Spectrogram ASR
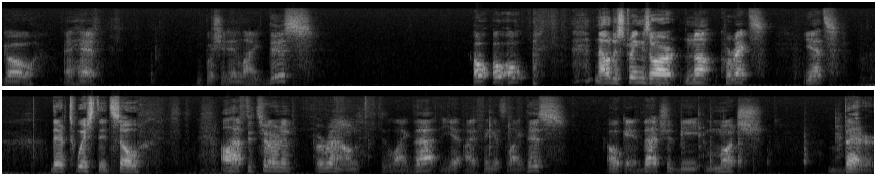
go ahead push it in like this. Oh oh oh. Now the strings are not correct yet. They're twisted so I'll have to turn it around. Like that? Yeah I think it's like this okay that should be much better.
